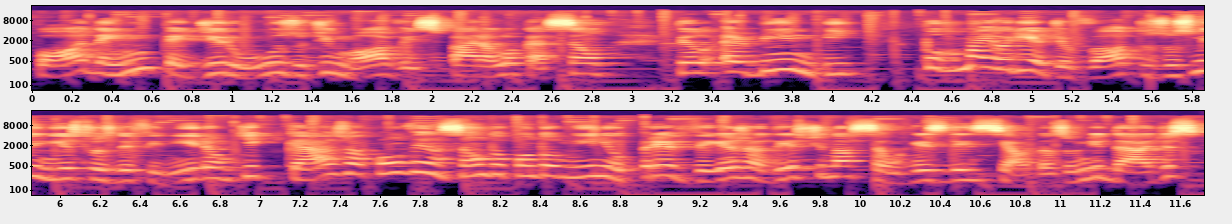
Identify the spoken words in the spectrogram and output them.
podem impedir o uso de imóveis para locação pelo Airbnb. Por maioria de votos, os ministros definiram que, caso a convenção do condomínio preveja a destinação residencial das unidades,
